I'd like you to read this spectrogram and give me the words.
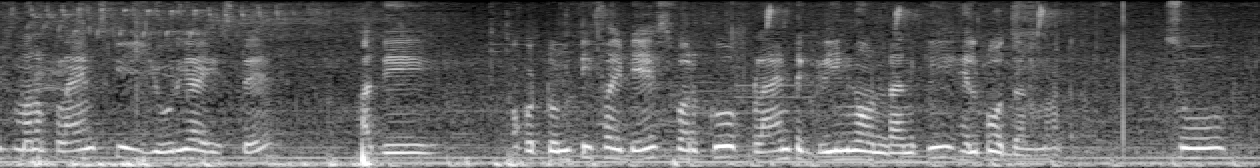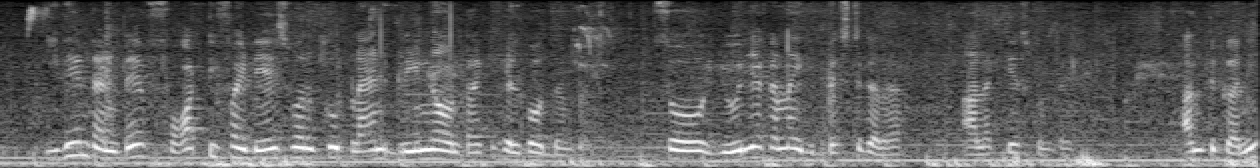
ఇఫ్ మన ప్లాంట్స్కి యూరియా ఇస్తే అది ఒక ట్వంటీ ఫైవ్ డేస్ వరకు ప్లాంట్ గ్రీన్గా ఉండడానికి హెల్ప్ అవుద్ది అనమాట సో ఇదేంటంటే ఫార్టీ ఫైవ్ డేస్ వరకు ప్లాంట్ గ్రీన్గా ఉండడానికి హెల్ప్ అవుద్ది అంట సో యూరియా కన్నా ఇది బెస్ట్ కదా ఆ లెక్కేసుకుంటే అందుకని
